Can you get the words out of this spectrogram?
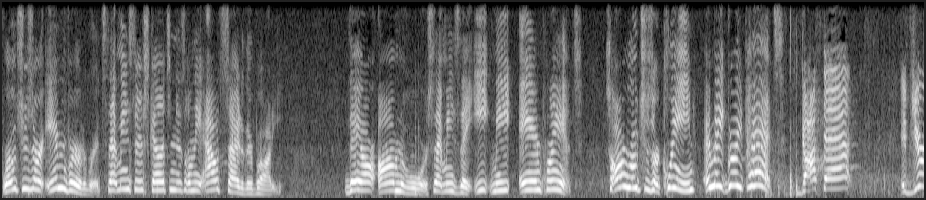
Roaches are invertebrates. That means their skeleton is on the outside of their body. They are omnivores. That means they eat meat and plants. So our roaches are clean and make great pets. Got that? If you're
